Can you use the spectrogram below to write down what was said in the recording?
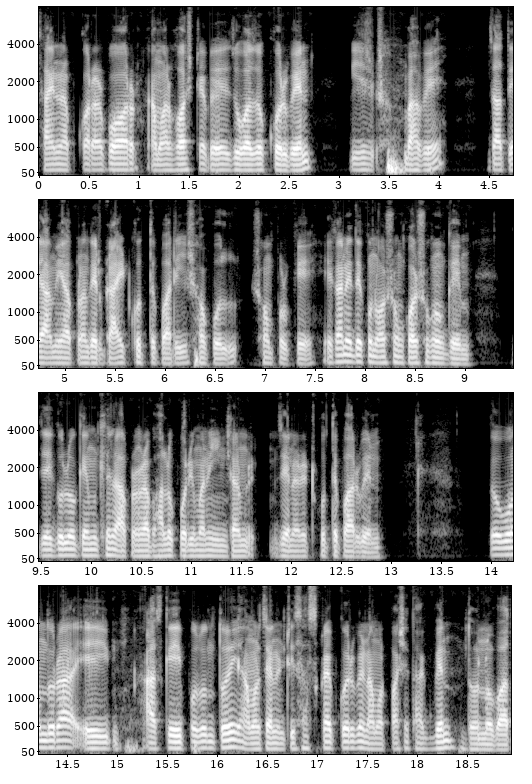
সাইন আপ করার পর আমার হোয়াটসঅ্যাপে যোগাযোগ করবেন বিশেষভাবে, যাতে আমি আপনাদের গাইড করতে পারি সকল সম্পর্কে। এখানে দেখুন অসংখ্য অসংখ্য গেম যেগুলো গেম খেলে আপনারা ভালো পরিমাণে ইনকাম জেনারেট করতে পারবেন। তো বন্ধুরা এই আজকে এই পর্যন্তই। আমার চ্যানেলটি সাবস্ক্রাইব করবেন আমার পাশে থাকবেন। ধন্যবাদ।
